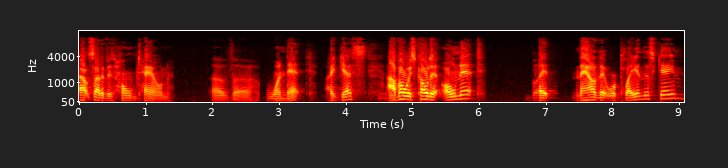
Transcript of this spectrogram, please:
outside of his hometown of uh, Onett, I guess. I've always called it Onett, but now that we're playing this game,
